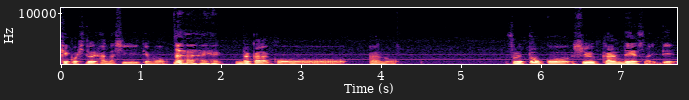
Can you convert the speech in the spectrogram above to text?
結構ひどい話でも。はいはいはいはい。だからこうあのそれとこう週刊連載で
